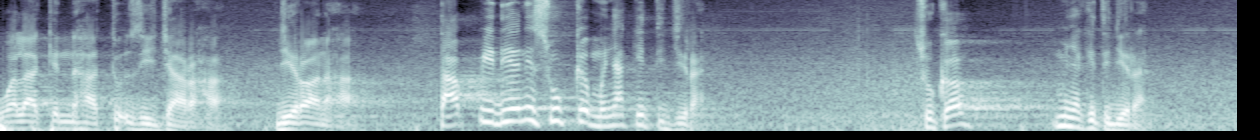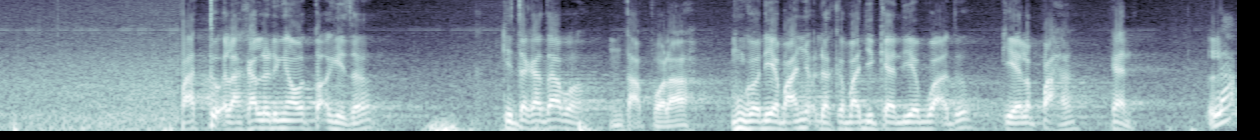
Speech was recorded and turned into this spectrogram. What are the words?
Walakinnaha tu'zi jaraha jiranaha. Tapi dia ni suka menyakiti jiran. Suka menyakiti jiran. Patutlah kalau dengan otak kita kita kata apa? Hmm, tak apalah. Mungkin dia banyak dah kebajikan dia buat tu kira lepas kan? Lah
